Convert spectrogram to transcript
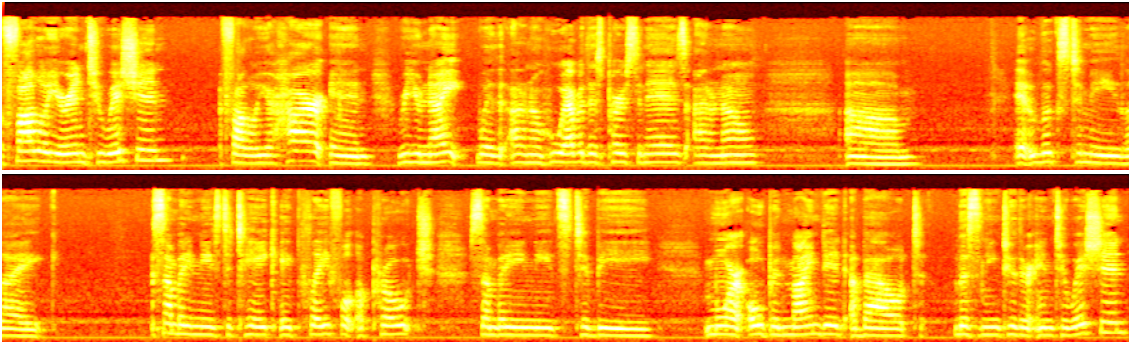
follow your intuition, follow your heart, and reunite with I don't know whoever this person is. I don't know um, it looks to me like somebody needs to take a playful approach. Somebody needs to be more open minded about listening to their intuition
